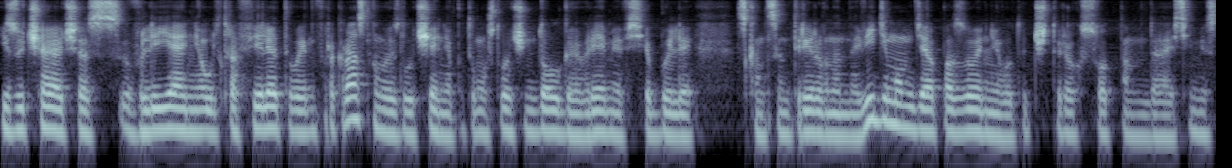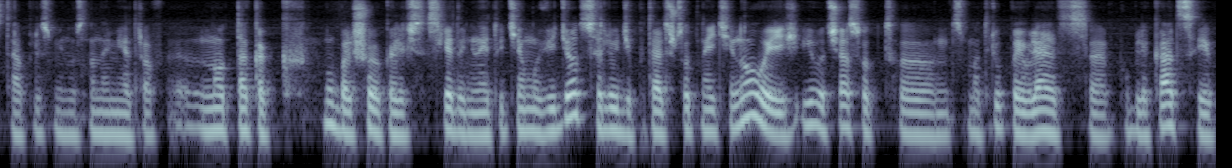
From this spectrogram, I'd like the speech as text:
изучают сейчас влияние ультрафиолетового и инфракрасного излучения, потому что очень долгое время все были сконцентрированы на видимом диапазоне, вот от 400 там, до 700 плюс-минус нанометров. Но так как ну, большое количество исследований на эту тему ведется, люди пытаются что-то найти новое, и, и вот сейчас вот э, смотрю, появляются публикации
